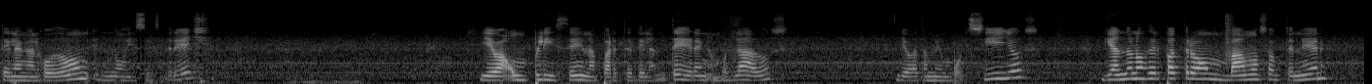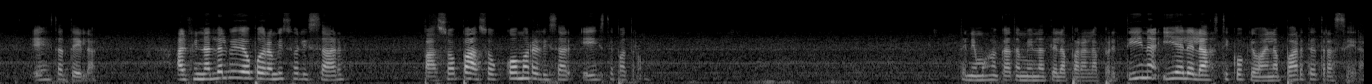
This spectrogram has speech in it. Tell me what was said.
tela en algodón, no es stretch. Lleva un plice en la parte delantera, en ambos lados. Lleva también bolsillos. Guiándonos del patrón vamos a obtener esta tela. Al final del video podrán visualizar paso a paso cómo realizar este patrón. Tenemos acá también la tela para la pretina y el elástico que va en la parte trasera.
